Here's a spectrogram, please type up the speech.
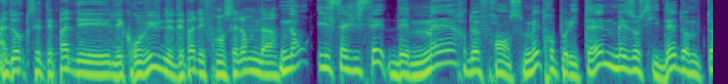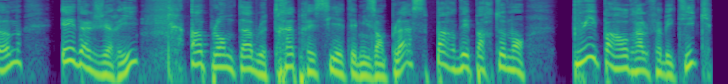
Ah donc c'était pas des les convives n'étaient pas des Français lambda? Non, il s'agissait des maires de France métropolitaine, mais aussi des dom et d'Algérie. Un plan de table très précis était mis en place par département puis par ordre alphabétique,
